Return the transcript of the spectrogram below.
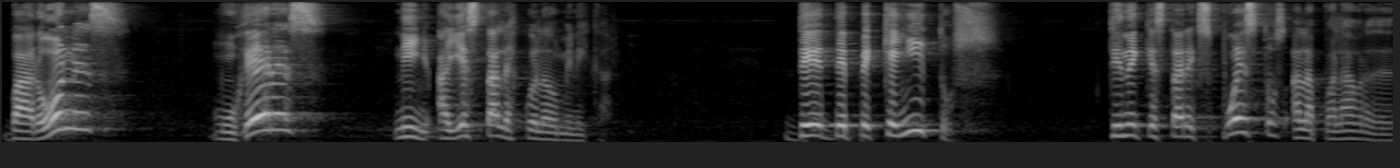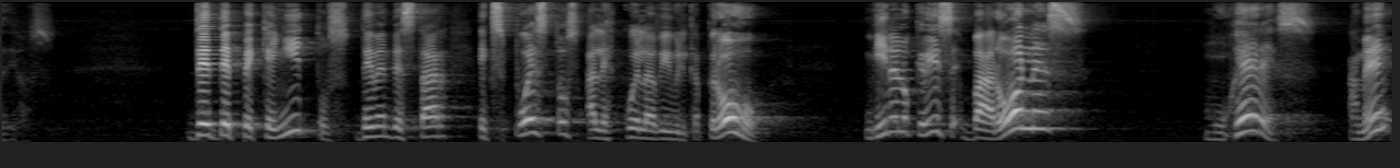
Varones, mujeres, niños. Ahí está la escuela dominical. Desde pequeñitos tienen que estar expuestos a la palabra de Dios. Desde pequeñitos deben de estar expuestos a la escuela bíblica. Pero ojo, mire lo que dice, varones, mujeres. Amén.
